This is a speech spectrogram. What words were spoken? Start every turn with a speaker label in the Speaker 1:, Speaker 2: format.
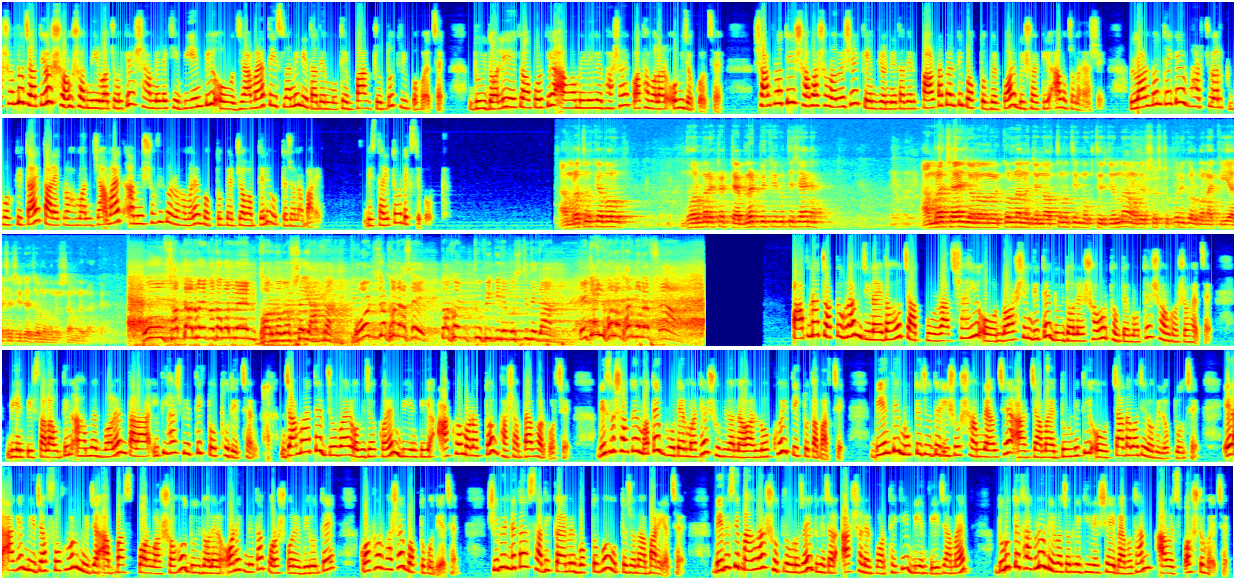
Speaker 1: আসন্ন জাতীয় সংসদ নির্বাচনকে সামনে রেখে বিএনপি ও জামায়াতে ইসলামী নেতাদের মধ্যে বাকযুদ্ধ তীব্র হয়েছে। দুই দলই একে অপরকে আওয়ামী লীগের ভাষায় কথা বলার অভিযোগ করছে। সাম্প্রতিক সভা সমাবেশে কেন্দ্রীয় নেতাদের পাল্টাপাল্টি বক্তব্যের পর বিষয়টি আলোচনায় আসে। লন্ডন থেকে ভার্চুয়াল বক্তৃতায় তারেক রহমান, জামায়াত আমির শফিকুর রহমানের বক্তব্যের জবাব দিলে উত্তেজনা বাড়ে। বিস্তারিত ডেস্ক রিপোর্ট।
Speaker 2: আমরা তো কেবল ধর্মের একটা ট্যাবলেট বিক্রি করতে চাই না। আমরা চাই জনগণের কল্যাণের জন্য, অর্থনৈতিক মুক্তির জন্য আমাদের সুষ্ঠু পরিকল্পনা কি আছে সেটা জনগণের সামনে রাখা।
Speaker 3: খুব সাবধান হয়ে কথা বলবেন। ধর্ম ব্যবসায়ী আমরা। ভোট যখন আসে, তখন টুপি কিনে মসজিদে যান। এটাই হলো ধর্ম ব্যবসা।
Speaker 1: পাবনা, চট্টগ্রাম, ঝিনাইদহ, চাঁদপুর, রাজশাহী ও নরসিংদীতে দুই দলের সমর্থকদের মধ্যে সংঘর্ষ হয়েছে। বিএনপির সালাউদ্দিন আহমেদ বলেন, তারা ইতিহাস ভিত্তিক তথ্য দিচ্ছেন। জামায়াতের জোবায়ের অভিযোগ করেন, বিএনপি আক্রমণাত্মক ভাষা ব্যবহার করছে। বিশ্লেষকদের মতে, ভোটের মাঠে সুবিধা নেওয়ার লক্ষ্যই তিক্ততা বাড়ছে। বিএনপি মুক্তিযুদ্ধের ইস্যু সামনে আনছে আর জামায়াত দুর্নীতি ও চাঁদাবাজির অভিযোগ তুলছে। এর আগে মির্জা ফখরুল, মির্জা আব্বাস পরওয়ার সহ দুই দলের অনেক নেতা পরস্পরের বিরুদ্ধে কঠোর ভাষায় বক্তব্য দিয়েছেন। শিবির নেতা সাদিক কায়েমের বক্তব্য উত্তেজনা বাড়িয়েছে। বিবিসি বাংলার সূত্র অনুযায়ী দুই হাজার আট সালের পর থেকে বিএনপি জামায়াত দূরত্বে থাকলেও নির্বাচনকে ঘিরে সেই ব্যবধান আরও স্পষ্ট হয়েছে।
